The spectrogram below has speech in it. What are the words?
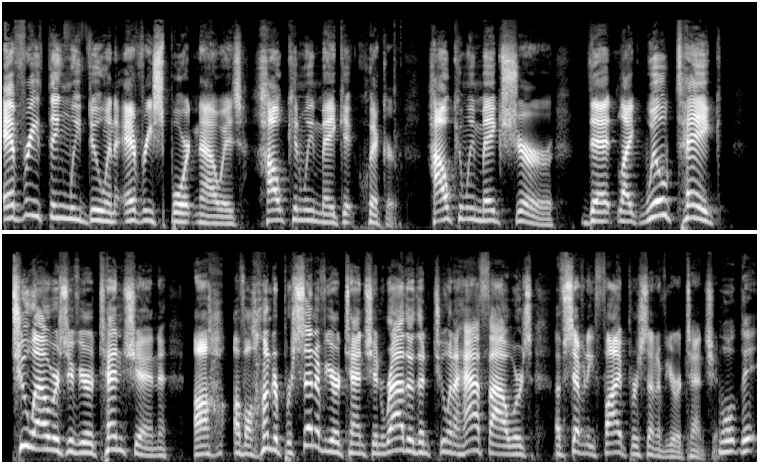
everything we do in every sport now is how can we make it quicker? How can we make sure that like we'll take two hours of your attention uh, of 100% of your attention rather than two and a half hours of 75% of your attention. Well, the,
